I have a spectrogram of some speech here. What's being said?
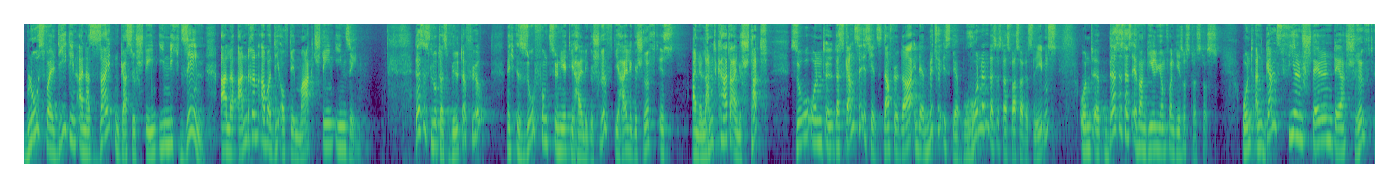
bloß weil die, die in einer Seitengasse stehen, ihn nicht sehen, alle anderen aber, die auf dem Markt stehen, ihn sehen. Das ist Luthers Bild dafür. So funktioniert die Heilige Schrift. Die Heilige Schrift ist eine Landkarte, eine Stadt, so, und äh, das Ganze ist jetzt dafür da. In der Mitte ist der Brunnen, das ist das Wasser des Lebens. Und äh, das ist das Evangelium von Jesus Christus. Und an ganz vielen Stellen der Schrift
